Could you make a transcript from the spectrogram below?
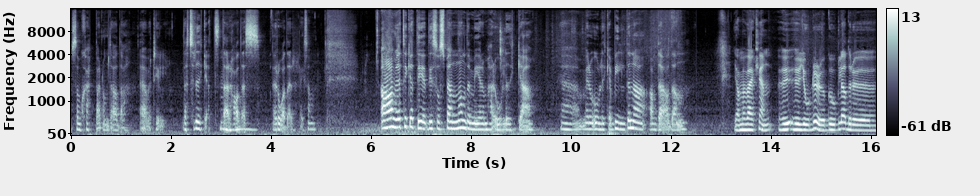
som skeppar de döda över till dödsriket där Mm. Hades råder. Liksom. Ja, men jag tycker att det, det är så spännande med de här olika eh, med de olika bilderna av döden. Ja men verkligen. Hur, hur gjorde du? Googlade du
